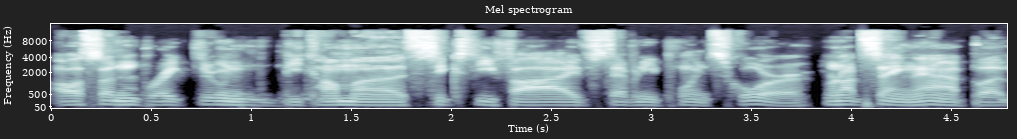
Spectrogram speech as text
all of a sudden break through and become a 65, 70 point scorer. We're not saying that, but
